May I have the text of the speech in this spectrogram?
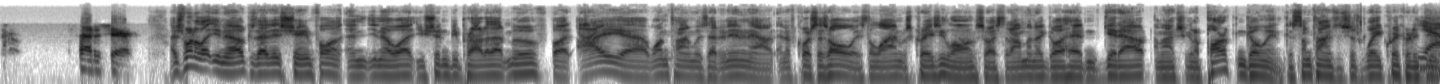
had to share. I just want to let you know because that is shameful, and, and you know what? You shouldn't be proud of that move. But I uh, one time was at an In and Out, and of course, as always, the line was crazy long. So I said, I'm going to go ahead and get out. I'm actually going to park and go in because sometimes it's just way quicker to do that. yeah,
